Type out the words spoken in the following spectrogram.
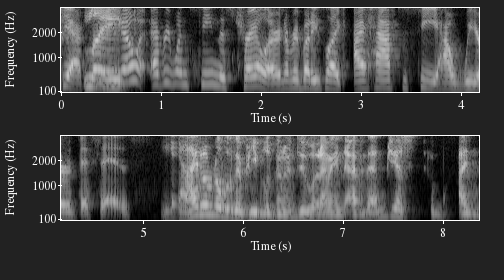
Yeah. Like- you know, everyone's seen this trailer and everybody's like, I have to see how weird this is. Yeah. I don't know whether people are going to do it. I mean, I'm, I'm just, I,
